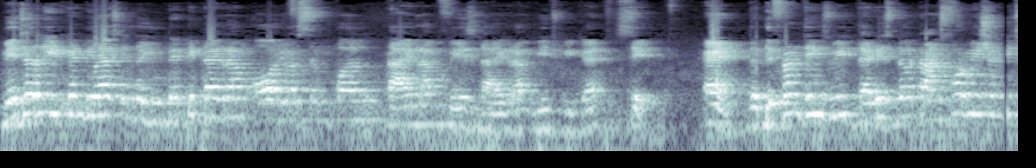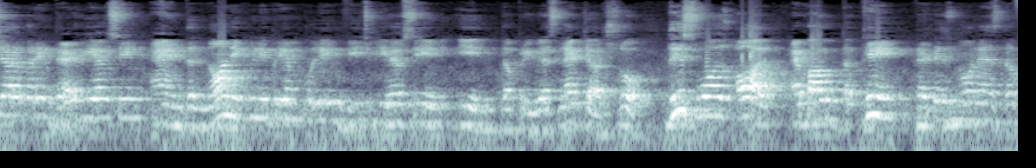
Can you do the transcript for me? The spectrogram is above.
majorly it can be asked in the eutectic diagram or your simple diagram phase diagram which we can say and the different things which that is the transformation which are occurring that we have seen and the non-equilibrium pulling which we have seen in the previous lecture. So this was all about the thing that is known as the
